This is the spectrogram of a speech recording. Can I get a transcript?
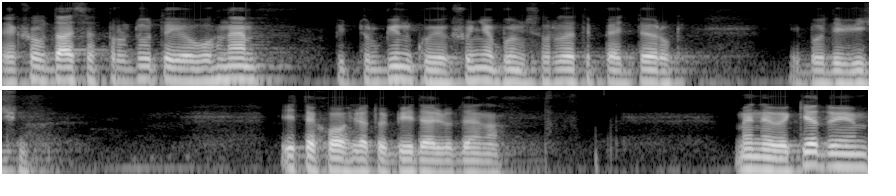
якщо вдасться продути його вогнем під турбінку, якщо ні, будемо сверлити 5 дирок і буде вічно. І техогляд обійде людина. Ми не викидуємо,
